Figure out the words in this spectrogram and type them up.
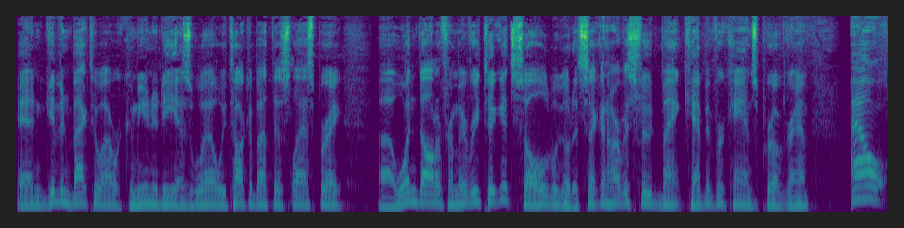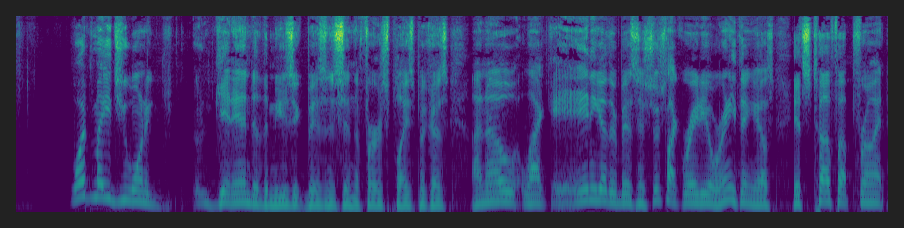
and giving back to our community as well. We talked about this last break. Uh, $1 from every ticket sold will go to Second Harvest Food Bank Cabin for Cans program. Al, what made you want to get into the music business in the first place? Because I know, like any other business, just like radio or anything else, it's tough up front.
